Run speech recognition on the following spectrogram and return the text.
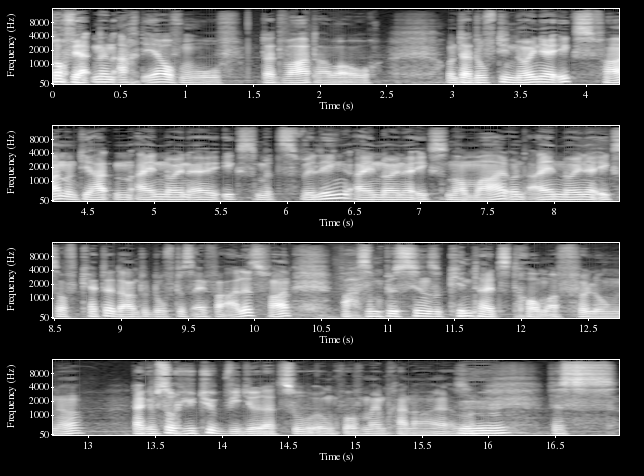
doch, wir hatten einen 8R auf dem Hof. Das war aber auch. Und da durfte die 9er X fahren und die hatten einen 9er X mit Zwilling, einen 9er X normal und einen 9er X auf Kette da und du durftest einfach alles fahren. War so ein bisschen so Kindheitstraumerfüllung, ne? Da gibt's auch YouTube-Video dazu irgendwo auf meinem Kanal. Also das,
